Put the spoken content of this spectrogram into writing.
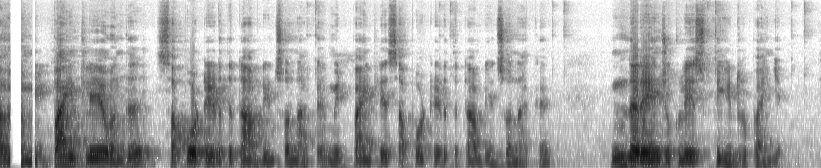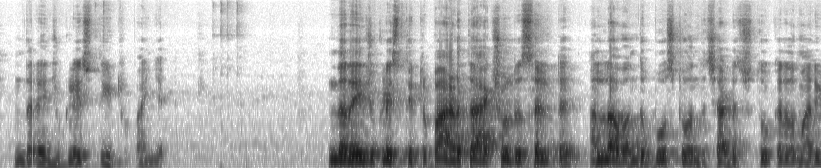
அவன் மிட் பாயிண்ட்லேயே வந்து சப்போர்ட் எடுத்துட்டான் அப்படின்னு சொன்னாக்க மிட் பாயிண்ட்லேயே சப்போர்ட் எடுத்துட்டான் அப்படின்னு சொன்னாக்க இந்த ரேஞ்சுக்குள்ளேயே சுத்திக்கிட்டு இருப்பாங்க இந்த ரேஞ்சுக்குள்ளேயே சுத்திக்கிட்டு இருப்பாங்க இந்த ரேஞ்சுக்குள்ளே சுற்றிட்டு இருப்பான். அடுத்த ஆக்சுவல் ரிசல்ட் நல்லா வந்து பூஸ்ட் வந்துச்சு. அடிச்சு தூக்குறது மாதிரி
